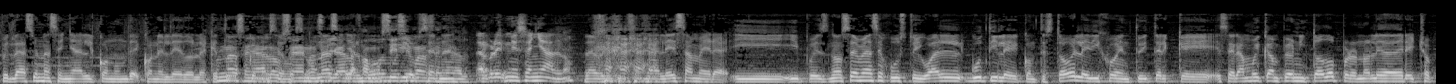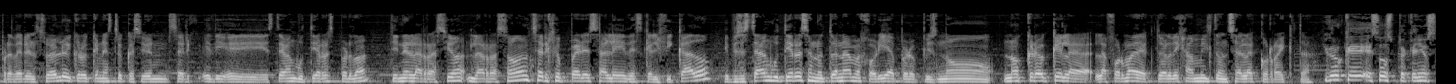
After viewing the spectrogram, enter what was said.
pues le hace una señal con un de- con el dedo, la que Una todos señal conocemos. obscena, una la señal muy, muy famosísima obscena. señal. La Britney señal, ¿no? La señal, esa mera. Y, y pues no se me hace justo. Igual Guti le contestó y le dijo en Twitter que será muy campeón y todo, pero no le da derecho a perder el suelo. Y creo que en esta ocasión Sergio- eh, eh, Esteban Gutiérrez, perdón, tiene la razón, la razón. Sergio Pérez sale descalificado. Y pues Esteban Gutiérrez se notó una mejoría, pero pues no, no creo que la, la forma de actuar de Hamilton sea la correcta. Yo creo que esos pequeños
